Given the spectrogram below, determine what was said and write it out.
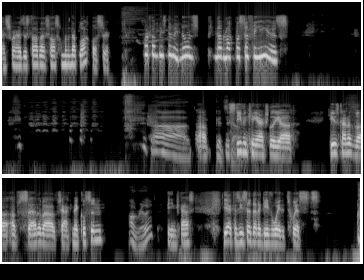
I swear I just thought I saw someone in that blockbuster. What don't be silly? No one's been in that blockbuster for years. Uh, Um, good stuff. Stephen King actually, uh, he was kind of uh, upset about Jack Nicholson Oh, really? being cast. Yeah, because he said that it gave away the twists.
